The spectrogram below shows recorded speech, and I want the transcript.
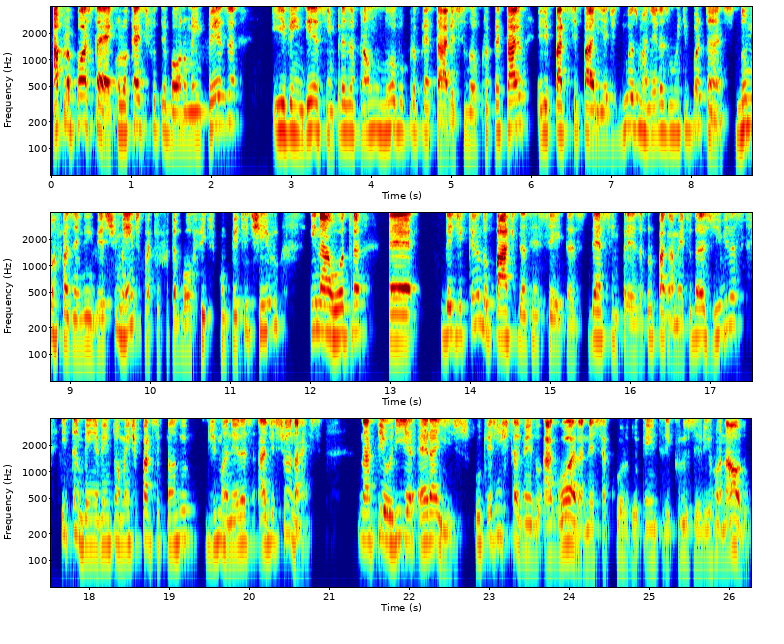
A proposta é colocar esse futebol numa empresa e vender essa empresa para um novo proprietário. Esse novo proprietário ele participaria de duas maneiras muito importantes: numa fazendo investimentos para que o futebol fique competitivo e na outra é, dedicando parte das receitas dessa empresa para o pagamento das dívidas e também, eventualmente, participando de maneiras adicionais. Na teoria, era isso. O que a gente está vendo agora, nesse acordo entre Cruzeiro e Ronaldo,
